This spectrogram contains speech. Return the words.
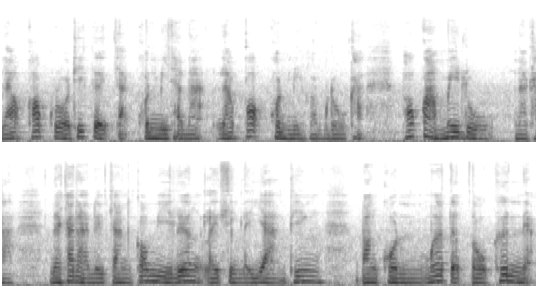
แล้วครอบครัวที่เกิดจากคนมีฐานะ แล้วก็คนมีความรู้ค่ะ เพราะความไม่รู้นะคะ ในขณะเดียวกันก็มีเรื่องหลายสิ่งหลายอย่างที่บางคนเมื่อเติบโตขึ้นเนี่ย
